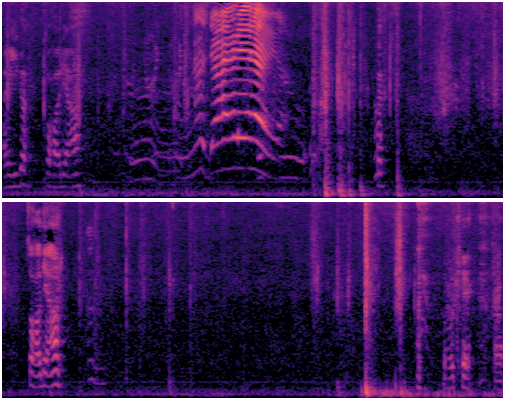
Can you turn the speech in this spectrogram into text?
还有一个，做好一点啊！快，做好一点啊！OK，好，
